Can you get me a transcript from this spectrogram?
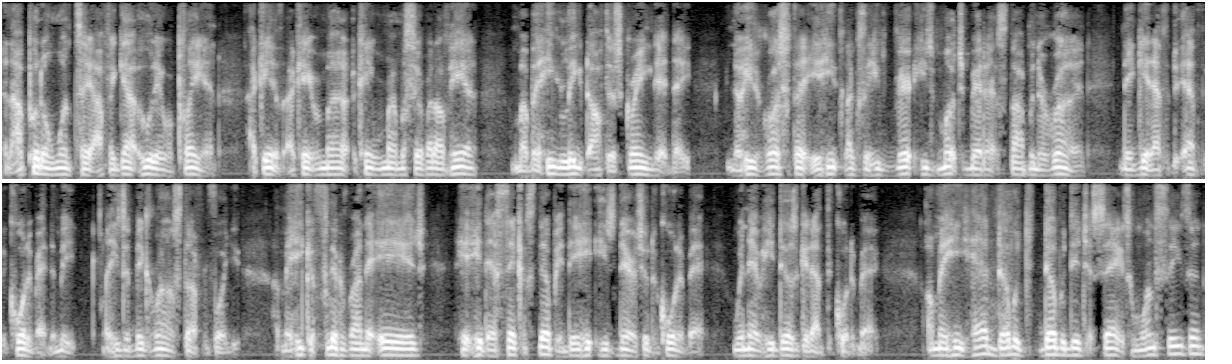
And I put on one tape. I forgot who they were playing I can't I can't remind I can't remind myself right off hand, but, but he leaped off the screen that day. You know, he's rushed that he like I said, he's very he's much better at stopping the run than get after the after the quarterback to me. Like, he's a big run stuffer for you. I mean, he can flip around the edge, hit, hit that second step, and then he, he's there to the quarterback whenever he does get after the quarterback. I mean, he had double double digit sacks one season,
